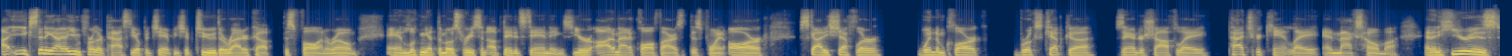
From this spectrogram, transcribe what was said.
Uh, extending it out even further past the Open Championship to the Ryder Cup this fall in Rome, and looking at the most recent updated standings, your automatic qualifiers at this point are Scotty Scheffler, Wyndham Clark, Brooks Koepka, Xander Schauffele, Patrick Cantlay, and Max Homa. And then here is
